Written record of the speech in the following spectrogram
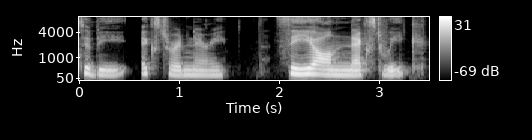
to be extraordinary. See y'all next week.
